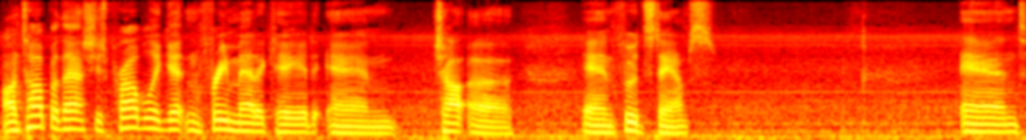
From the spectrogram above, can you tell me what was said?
On top of that, she's probably getting free Medicaid and uh, and food stamps. And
